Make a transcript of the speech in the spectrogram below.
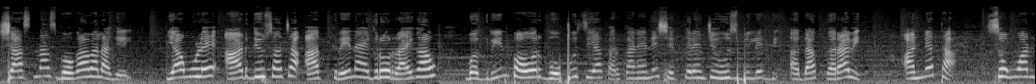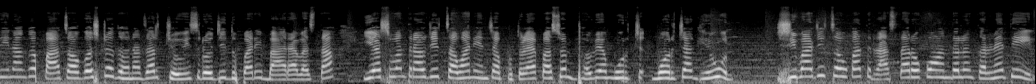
शासनास भोगावा लागेल. यामुळे आठ दिवसाच्या आत क्रेन ॲग्रो रायगाव व ग्रीन पॉवर गोपूस या कारखान्याने शेतकऱ्यांची ऊस बिले दि- अदा करावीत. अन्यथा सोमवार दिनांक पाच ऑगस्ट दोन हजार चोवीस रोजी दुपारी बारा वाजता यशवंतरावजी चव्हाण यांच्या पुतळ्यापासून भव्य मोर्च मोर्चा घेऊन शिवाजी चौकात रास्ता रोको आंदोलन करण्यात येईल.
